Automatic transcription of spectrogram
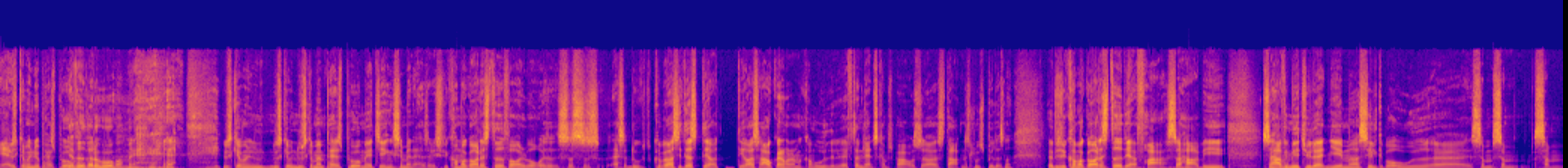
Ja, det skal man jo passe på. Jeg ved, hvad du håber, men... nu, skal man, nu, skal man, nu skal man passe på med at jinxe, men altså, hvis vi kommer godt afsted for Aalborg, så, så, så altså, nu kan vi også sige, det er, det, er, det er også afgørende, hvordan man kommer ud efter en landskampspause og starten af slutspillet og sådan noget. Men hvis vi kommer godt afsted derfra, så har vi, så har vi Midtjylland hjemme og Silkeborg ude, øh, som, som, som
